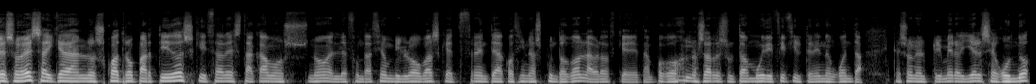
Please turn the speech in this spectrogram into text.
Eso es, ahí quedan los cuatro partidos. Quizá destacamos ¿no? el de Fundación Bilbao Basket frente a cocinas.com. La verdad que tampoco nos ha resultado muy difícil teniendo en cuenta que son el primero y el segundo.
